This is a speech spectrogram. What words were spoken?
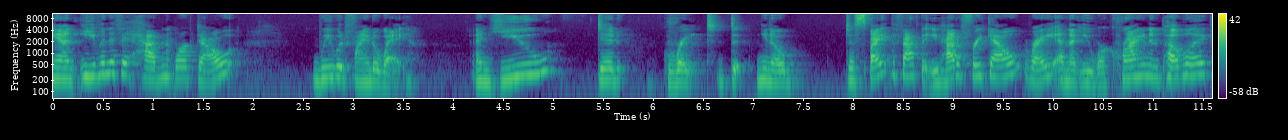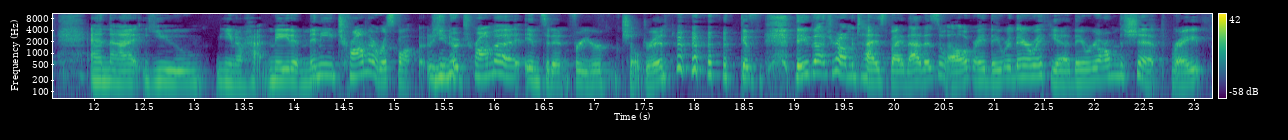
And even if it hadn't worked out, we would find a way. And you did great. D- you know, despite the fact that you had a freak out, right? And that you were crying in public and that you, you know, had made a mini trauma response, you know, trauma incident for your children because they got traumatized by that as well, right? They were there with you. They were on the ship, right?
